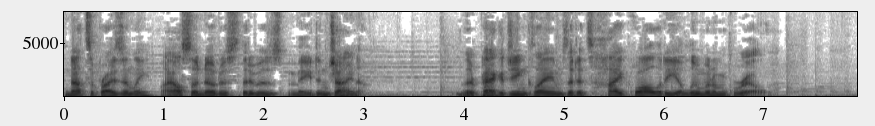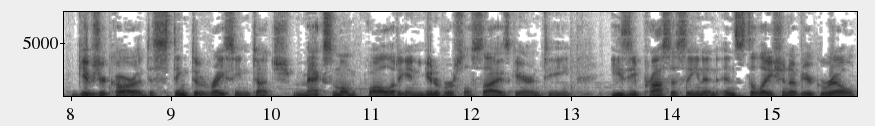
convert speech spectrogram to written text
Not surprisingly, I also noticed that it was made in China. Their packaging claims that it's high quality aluminum grill, Gives your car a distinctive racing touch, maximum quality and universal size guarantee, easy processing and installation of your grill,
